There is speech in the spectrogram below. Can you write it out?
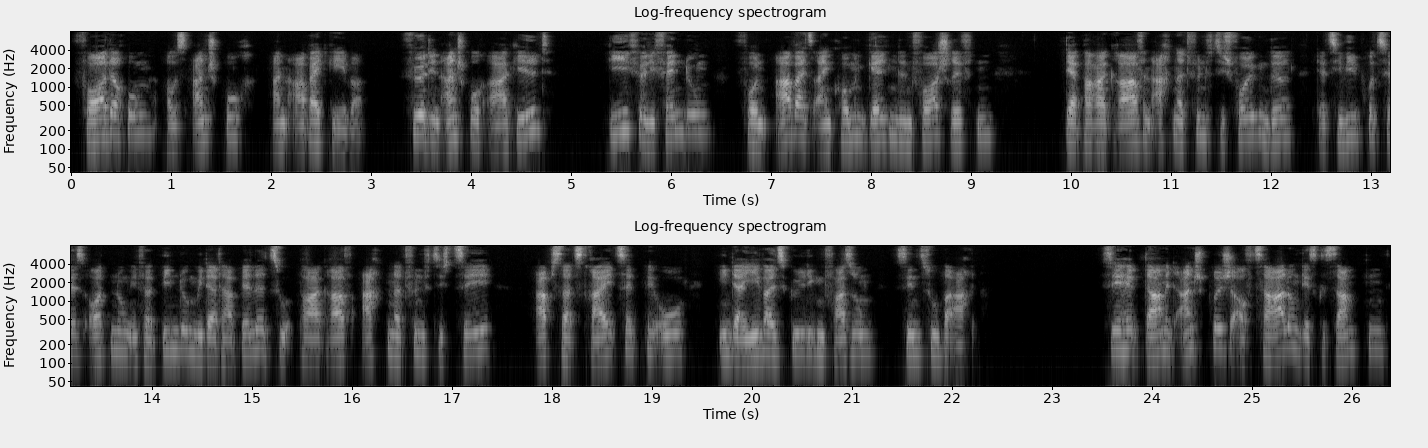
Forderung aus Anspruch an Arbeitgeber für den Anspruch A gilt: die für die Pfändung von Arbeitseinkommen geltenden Vorschriften der § 850 folgende der Zivilprozessordnung in Verbindung mit der Tabelle zu § 850c Absatz 3 ZPO in der jeweils gültigen Fassung sind zu beachten. Sie erhebt damit Ansprüche auf Zahlung des gesamten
